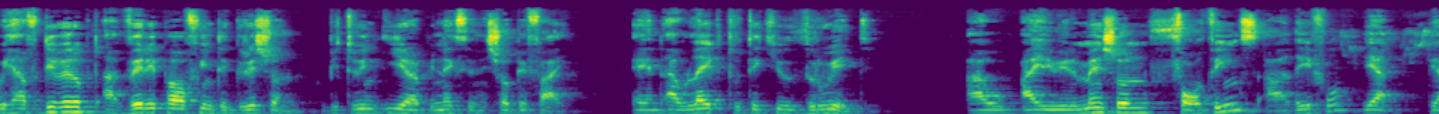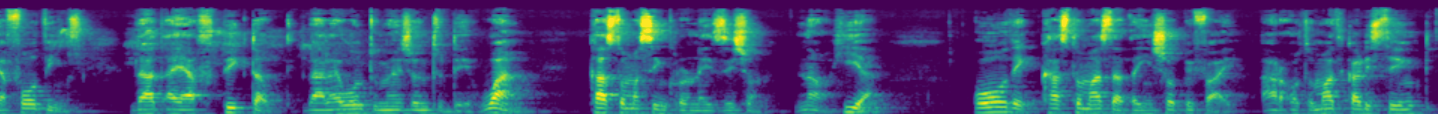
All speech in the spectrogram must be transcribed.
we have developed a very powerful integration between ERP Next and Shopify, and I would like to take you through it. I, I will mention four things. Are they four? Yeah, there are four things that I have picked out that I want to mention today. One, customer synchronization. Now, here, all the customers that are in Shopify are automatically synced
